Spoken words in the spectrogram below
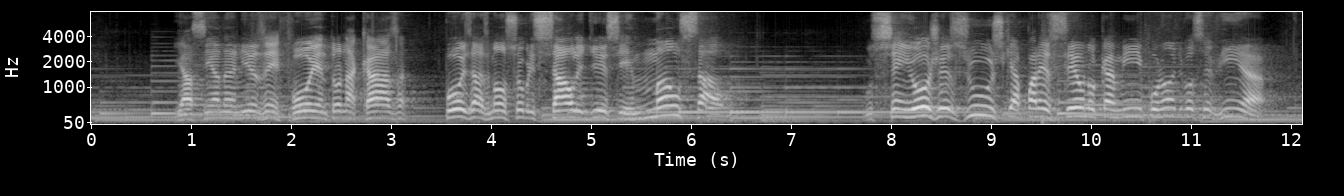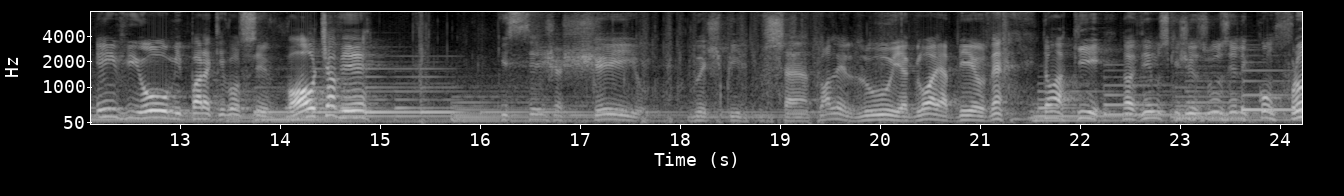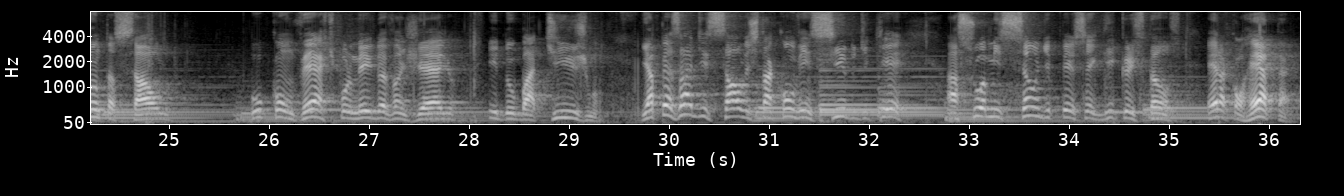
E assim Ananias foi, entrou na casa, pôs as mãos sobre Saulo e disse: Irmão Saulo, o Senhor Jesus que apareceu no caminho por onde você vinha, enviou-me para que você volte a ver e seja cheio do Espírito Santo. Aleluia, glória a Deus, né? Então aqui nós vimos que Jesus ele confronta Saulo, o converte por meio do evangelho e do batismo. E apesar de Saulo estar convencido de que a sua missão de perseguir cristãos era correta,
